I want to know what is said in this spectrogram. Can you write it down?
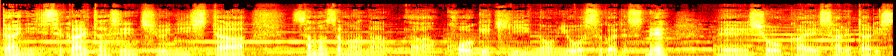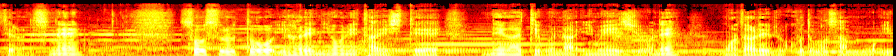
第二次世界大戦中にした様々な攻撃の様子がですね、えー、紹介されたりしてるんですね。そうすると、やはり日本に対してネガティブなイメージをね、持たれる子供さんもいっ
